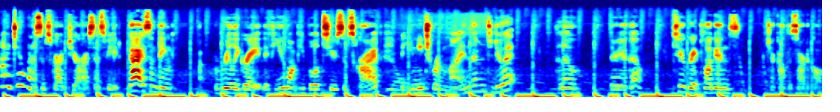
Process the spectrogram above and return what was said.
I do want to subscribe to your RSS feed. That is something really great. If you want people to subscribe, but you need to remind them to do it, hello, there you go. Two great plugins. Check out this article.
